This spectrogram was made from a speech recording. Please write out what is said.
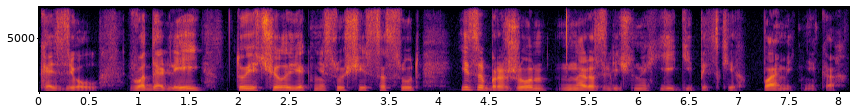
козел. Водолей, то есть человек, несущий сосуд, изображен на различных египетских памятниках.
